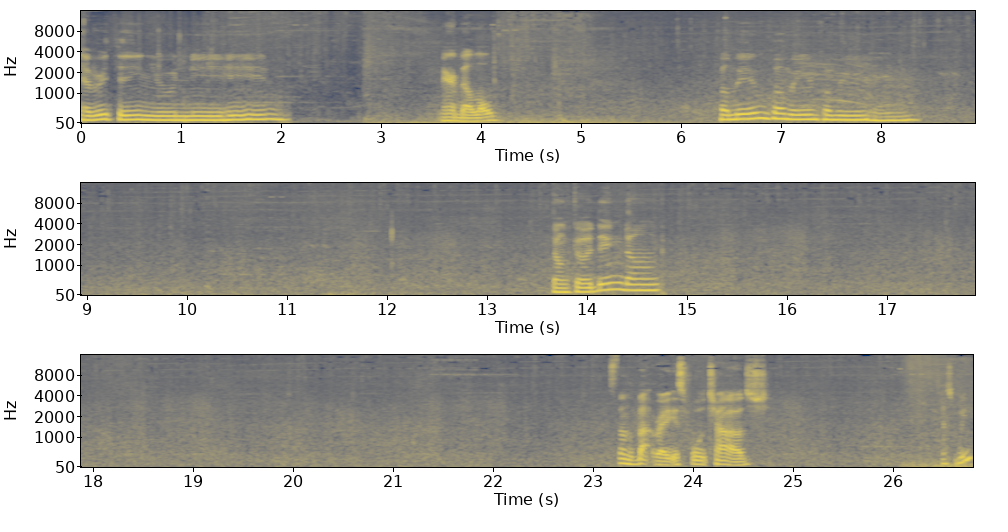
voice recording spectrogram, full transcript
Everything you need. Maribel, Come in, come in, come in. Donka ding dong. Sounds about right, it's full charge. That's weird.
